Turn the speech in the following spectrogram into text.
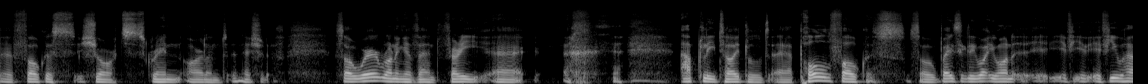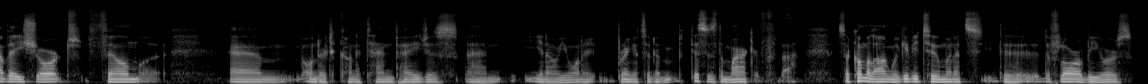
uh, Focus Shorts Screen Ireland initiative. So we're running an event very uh, aptly titled uh, "Pull Focus." So basically, what you want if you if you have a short film. Um, under kind of ten pages, and you know you want to bring it to the. This is the market for that. So come along. We'll give you two minutes. the The floor will be yours.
